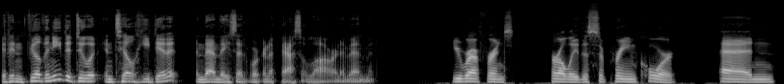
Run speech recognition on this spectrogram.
They didn't feel the need to do it until he did it. And then they said, we're going to pass a law or an amendment. You referenced early the Supreme Court, and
